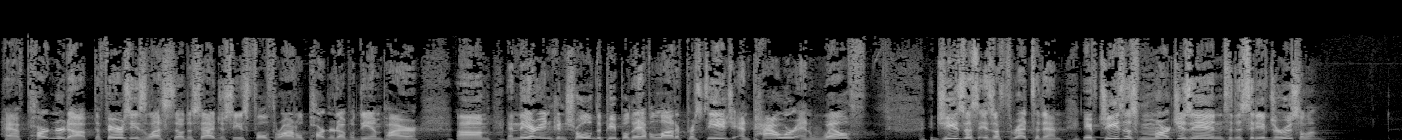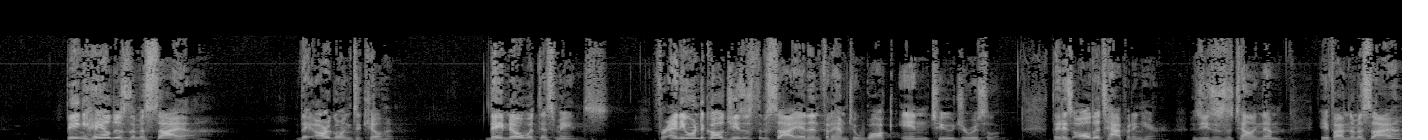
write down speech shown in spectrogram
have partnered up. The Pharisees less so. The Sadducees, full throttle, partnered up with the empire. Um, and they are in control of the people. They have a lot of prestige and power and wealth. Jesus is a threat to them. If Jesus marches into the city of Jerusalem, being hailed as the Messiah, they are going to kill him. They know what this means. For anyone to call Jesus the Messiah and then for him to walk into Jerusalem. That is all that's happening here. Jesus is telling them, if I'm the Messiah,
